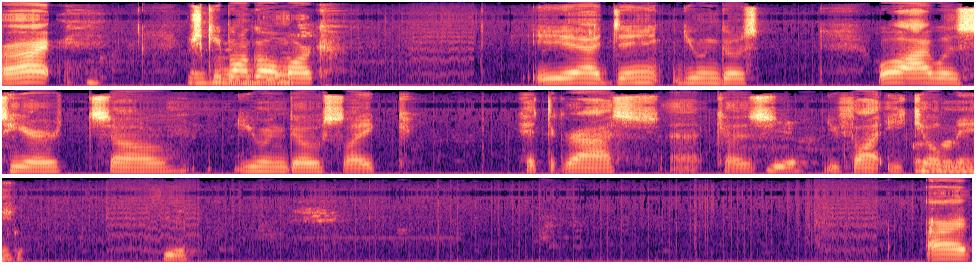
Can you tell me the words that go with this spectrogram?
Alright. Just keep on going. Mark. Yeah, I didn't you and Ghost... Well, I was here, so you and Ghost, like, hit the grass, uh, because Yeah. you thought he killed me. Yeah. Alright,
